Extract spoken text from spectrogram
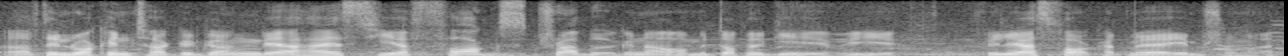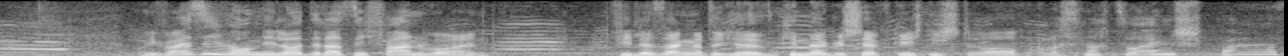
auf den Rockin' Tag gegangen. Der heißt hier Fog's Trouble, genau, mit Doppel-G, wie Phileas Fogg, hatten wir ja eben schon mal. Und ich weiß nicht, warum die Leute das nicht fahren wollen. Viele sagen natürlich, das ist ein Kindergeschäft, gehe ich nicht drauf. Aber es macht so einen Spaß.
